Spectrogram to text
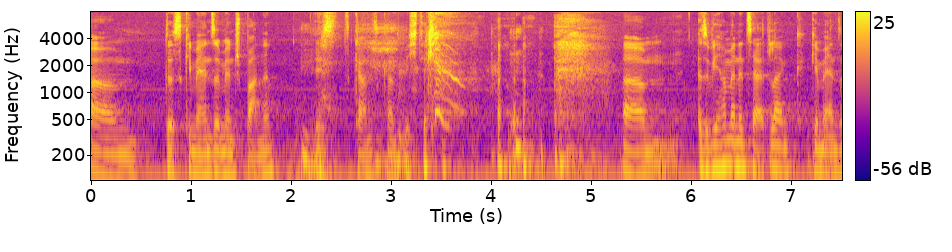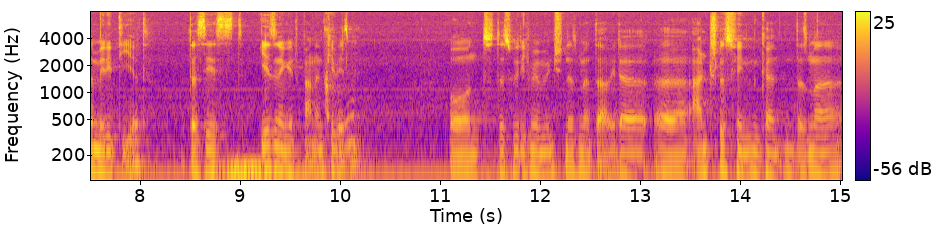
Ähm, das gemeinsame Entspannen mhm. ist ganz, ganz wichtig. ähm, also wir haben eine Zeit lang gemeinsam meditiert. Das ist irrsinnig entspannend cool. gewesen. Und das würde ich mir wünschen, dass wir da wieder äh, Anschluss finden könnten, dass man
